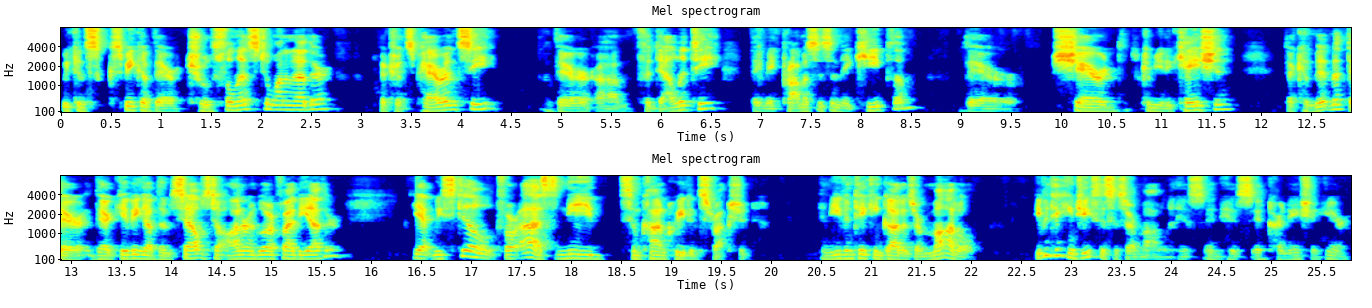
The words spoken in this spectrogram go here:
we can speak of their truthfulness to one another, their transparency, their um, fidelity. They make promises and they keep them. Their shared communication, their commitment, their their giving of themselves to honor and glorify the other. Yet we still, for us, need some concrete instruction. And even taking God as our model, even taking Jesus as our model in his in his incarnation here,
